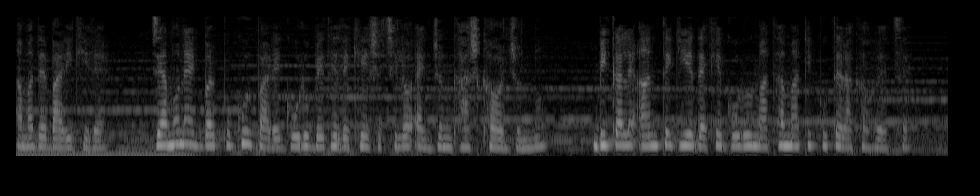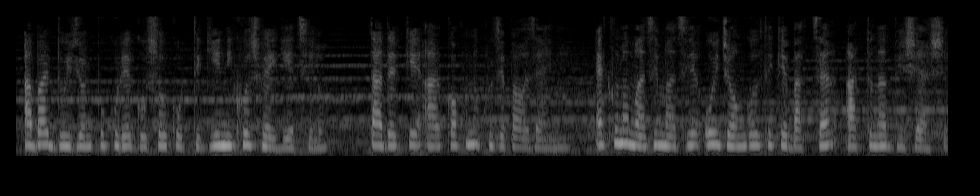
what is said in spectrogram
আমাদের বাড়ি ঘিরে। যেমন একবার পুকুর পাড়ে গরু বেঁধে রেখে এসেছিল একজন ঘাস খাওয়ার জন্য। বিকালে আনতে গিয়ে দেখে গরুর মাথা মাটি পুঁতে রাখা হয়েছে। আবার দুইজন পুকুরে গোসল করতে গিয়ে নিখোঁজ হয়ে গিয়েছিল। তাদেরকে আর কখনো খুঁজে পাওয়া যায়নি। এখনও মাঝে মাঝে ওই জঙ্গল থেকে বাচ্চার আর্তনাদ ভেসে আসে।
